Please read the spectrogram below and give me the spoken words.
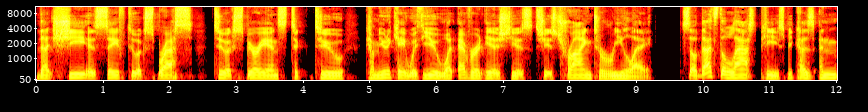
that she is safe to express, to experience, to to communicate with you whatever it is she is she is trying to relay. So that's the last piece because and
